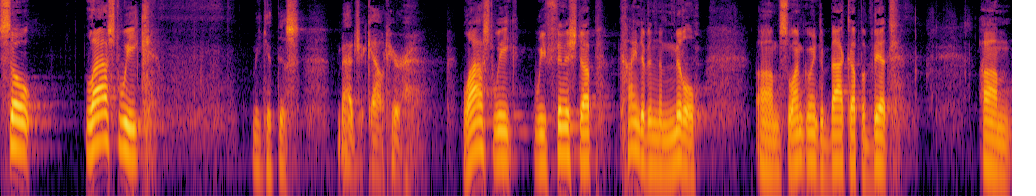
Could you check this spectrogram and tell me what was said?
So, last week, let me get this magic out here. Last week, we finished up kind of in the middle, um, so I'm going to back up a bit um,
